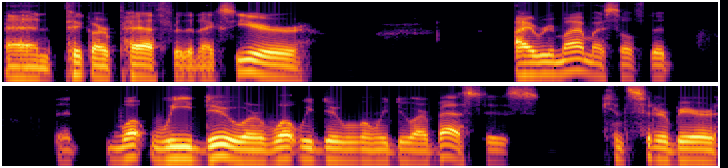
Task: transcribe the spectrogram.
and pick our path for the next year i remind myself that that what we do or what we do when we do our best is consider beer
